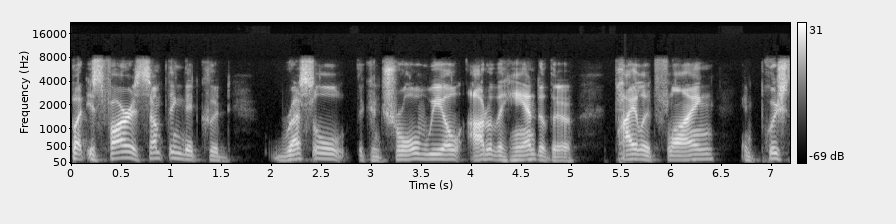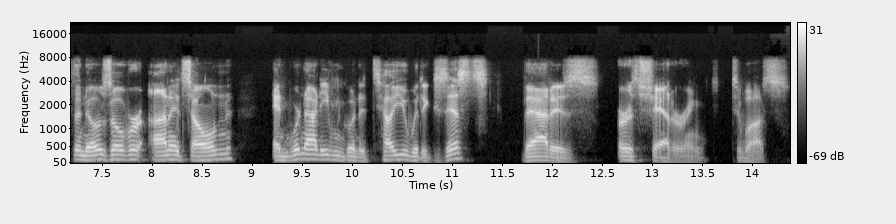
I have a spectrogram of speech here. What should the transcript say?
But as far as something that could wrestle the control wheel out of the hand of the pilot flying and push the nose over on its own, and we're not even going to tell you it exists, that is earth shattering to us.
